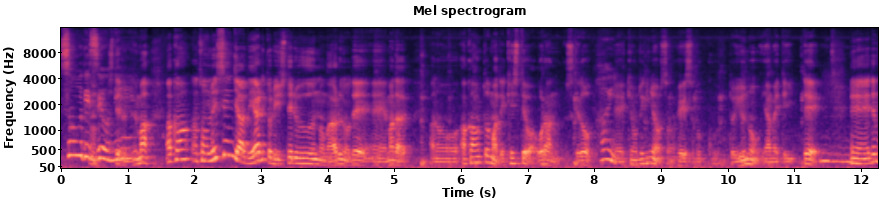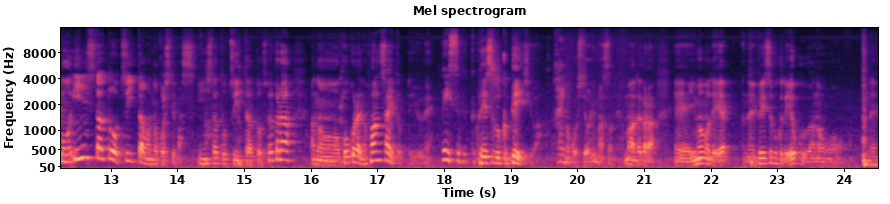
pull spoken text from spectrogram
そうですよね、してるんで、まあ、アカそのメッセンジャーでやり取りしてるのがあるので、えーまだあのアカウントまで消してはおらんんですけど、はい。えー基本的にはそのフェイスブックというのをやめていって、うんうんえーでもインスタとツイッターを残してます。インスタとツイッターとそれからあのここらのファンサイトっていうねフェイスブックフェイスブックページははい。残しておりますので、まあだから、えー今までや、ね、フェイスブックでよくあの、ね、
